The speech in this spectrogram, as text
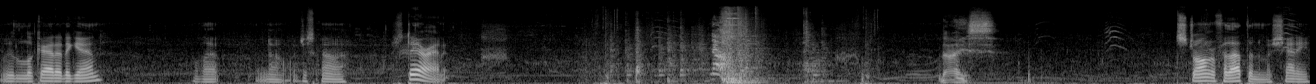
we look at it again well that no we're just gonna stare at it No. Nice. stronger for that than the machete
